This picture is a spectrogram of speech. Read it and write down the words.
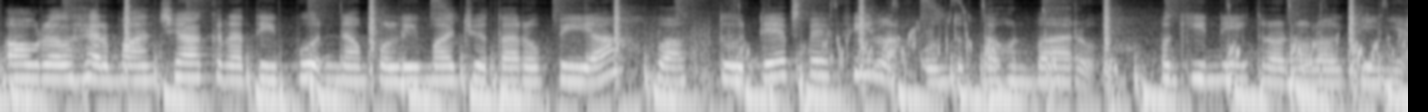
Aurel Hermansyah kena tipu 65 juta rupiah waktu DP villa untuk tahun baru. Begini kronologinya.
